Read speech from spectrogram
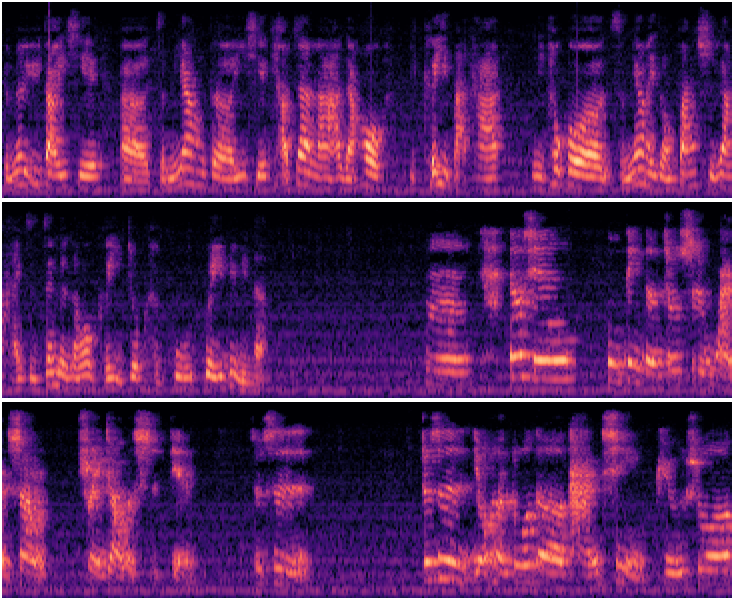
有没有遇到一些呃怎么样的一些挑战啦？然后你可以把它，你透过什么样的一种方式，让孩子真的能够可以就很规规律呢？嗯，要先固定的就是晚上睡觉的时间，就是。就是有很多的弹性，比如说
